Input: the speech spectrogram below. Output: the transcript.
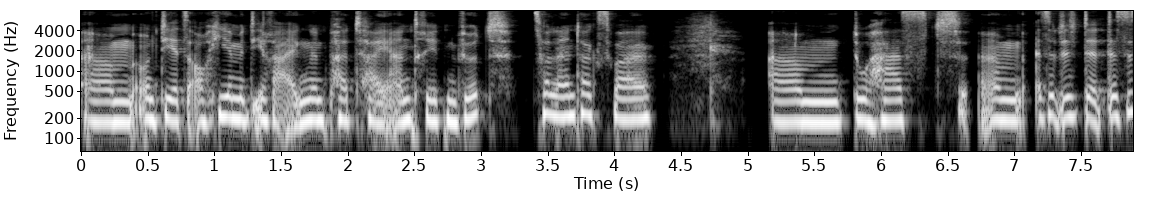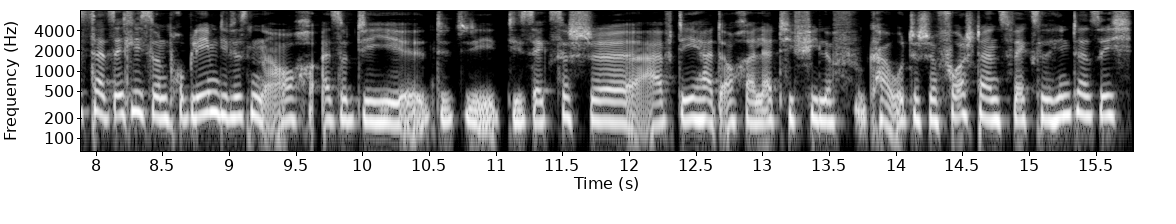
ähm, und die jetzt auch hier mit ihrer eigenen Partei antreten wird zur Landtagswahl. Ähm, du hast, ähm, also das, ist tatsächlich so ein Problem. Die wissen auch, also die, die, die sächsische AfD hat auch relativ viele chaotische Vorstandswechsel hinter sich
